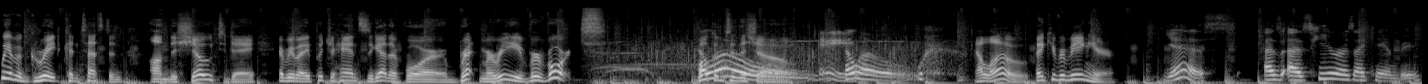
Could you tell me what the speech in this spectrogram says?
We have a great contestant on the show today. Everybody, put your hands together for Brett Marie Vervort. Welcome to the show. Hey. Hello. Hello. Thank you for being here. Yes, as as here as I can be.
